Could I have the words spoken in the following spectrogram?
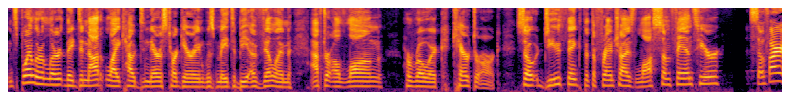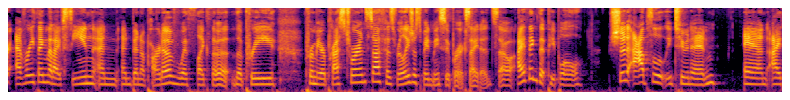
And spoiler alert, they did not like how Daenerys Targaryen was made to be a villain after a long, heroic character arc. So, do you think that the franchise lost some fans here? So far, everything that I've seen and and been a part of with like the the pre premiere press tour and stuff has really just made me super excited. So I think that people should absolutely tune in, and I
